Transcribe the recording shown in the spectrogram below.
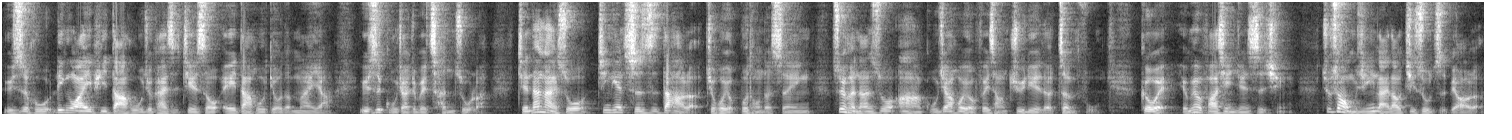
于是乎，另外一批大户就开始接收 A 大户丢的卖压，于是股价就被撑住了。简单来说，今天池子大了，就会有不同的声音，所以很难说啊，股价会有非常剧烈的振幅。各位有没有发现一件事情？就算我们已经来到技术指标了，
